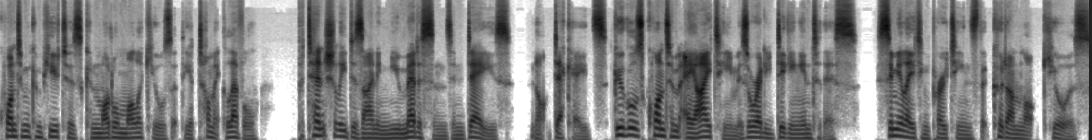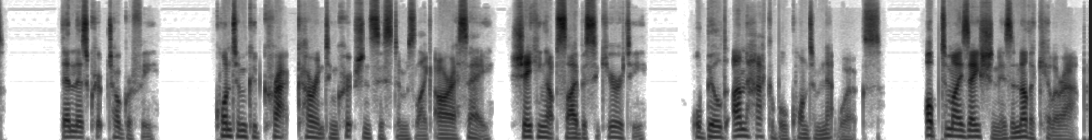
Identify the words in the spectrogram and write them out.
Quantum computers can model molecules at the atomic level, potentially designing new medicines in days, not decades. Google's quantum AI team is already digging into this, simulating proteins that could unlock cures. Then there's cryptography. Quantum could crack current encryption systems like RSA, shaking up cybersecurity, or build unhackable quantum networks. Optimization is another killer app.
